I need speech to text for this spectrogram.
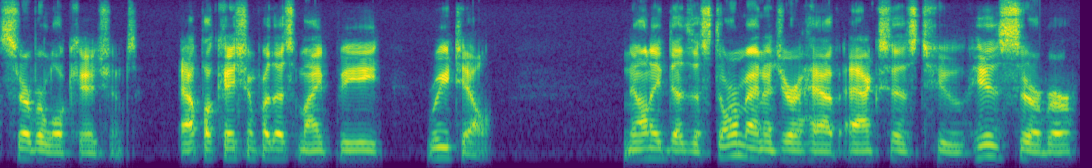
server locations. Application for this might be retail. Not only does the store manager have access to his server,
